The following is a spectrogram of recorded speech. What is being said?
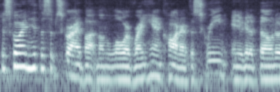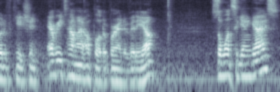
just go ahead and hit the subscribe button on the lower right hand corner of the screen and you'll get a bell notification every time I upload a brand new video. So once again guys,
